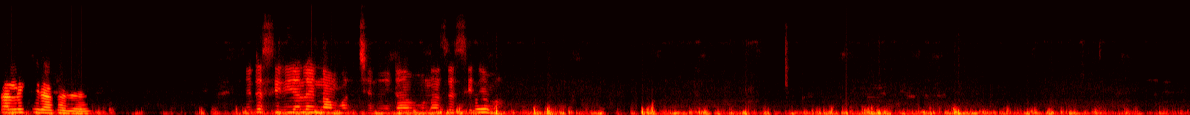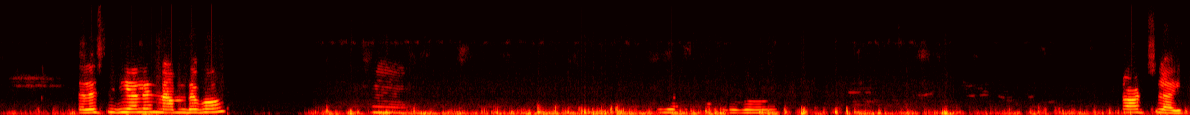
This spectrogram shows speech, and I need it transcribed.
তাহলে কি রাখা যায়? এটা সিরিয়ালের নাম হচ্ছে না। এটা মনে হচ্ছে সিনেমা তাহলে সিরিয়ালের নাম দেবো। টর্চ লাইট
